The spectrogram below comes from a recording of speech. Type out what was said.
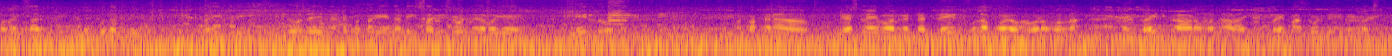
పోయి, ఈసారి ముంపు తప్పింది కానీ ఇప్పుడు ఈ రోజు ఏంటంటే కొత్తగా ఏంటంటే ఈ సర్వీస్ రోడ్ మీద పోయే నీళ్ళు పక్కన నేషనల్ హైవే వాళ్ళు కట్టిన డ్రైన్ ఫుల్ అప్ అవడం వల్ల అవి బయటికి రావడం వల్ల ఈ బైపాస్ రోడ్ మీద నీళ్ళు వచ్చింది.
